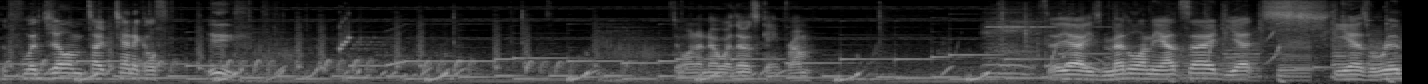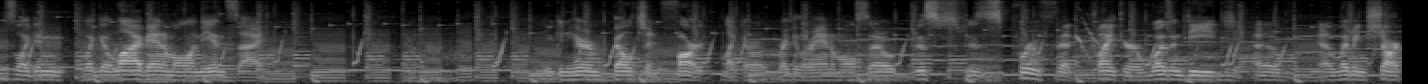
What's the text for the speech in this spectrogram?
The flagellum type tentacles. Ew. Don't want to know where those came from. So yeah, he's metal on the outside, yet he has ribs like in like a live animal on the inside. Can hear him belch and fart like a regular animal, so this is proof that Clanker was indeed a, a living shark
